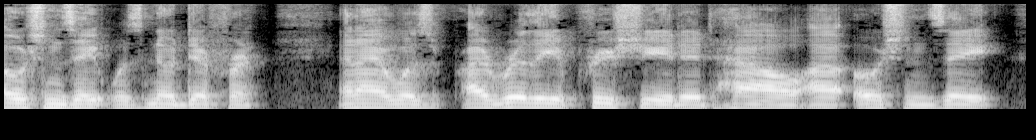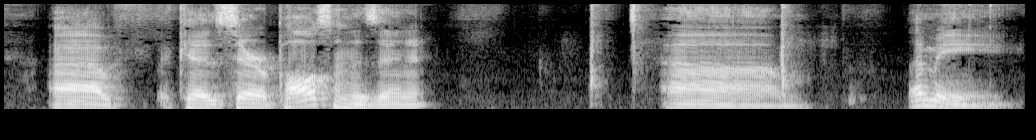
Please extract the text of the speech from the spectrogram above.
Ocean's Eight was no different, and I was I really appreciated how uh, Ocean's Eight because uh, Sarah Paulson is in it. Um, let me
